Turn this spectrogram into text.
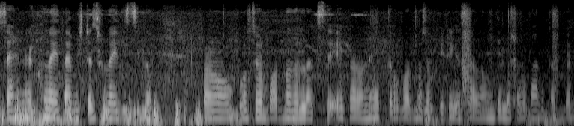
সাহেনের গলায় তাবিজটা ঝুলাই দিছিল। কারণ প্রচুর বদনজর লাগছে এই কারণে। তো বদনজর কেটে গেছে। আলহামদুলিল্লাহ, সবাই ভালো থাকবেন।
